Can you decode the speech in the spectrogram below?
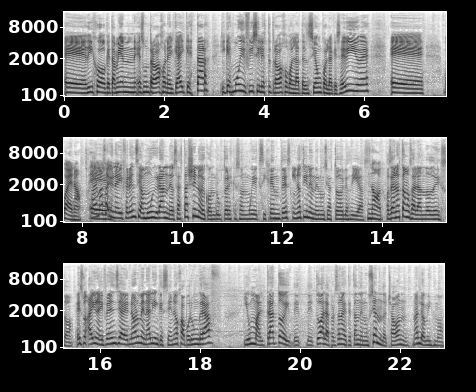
Eh, dijo que también es un trabajo en el que hay que estar y que es muy difícil este trabajo con la tensión con la que se vive. Eh, bueno. Además eh, hay una diferencia muy grande, o sea, está lleno de conductores que son muy exigentes y no tienen denuncias todos los días. No. O sea, no estamos hablando de eso. Es, hay una diferencia enorme en alguien que se enoja por un graph y un maltrato y de, de todas las personas que te están denunciando, chabón. No es lo mismo.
